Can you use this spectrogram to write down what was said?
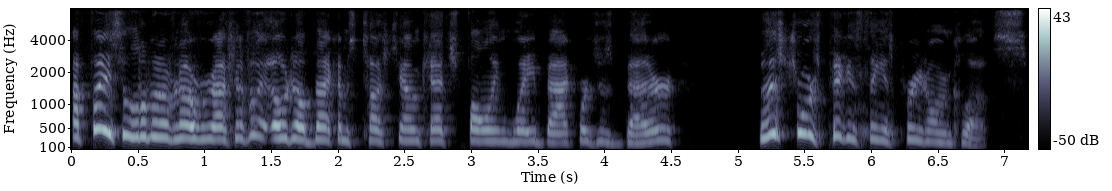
I feel it's a little bit of an overreaction. I feel like Odell Beckham's touchdown catch falling way backwards is better. But this George Pickens thing is pretty darn close.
